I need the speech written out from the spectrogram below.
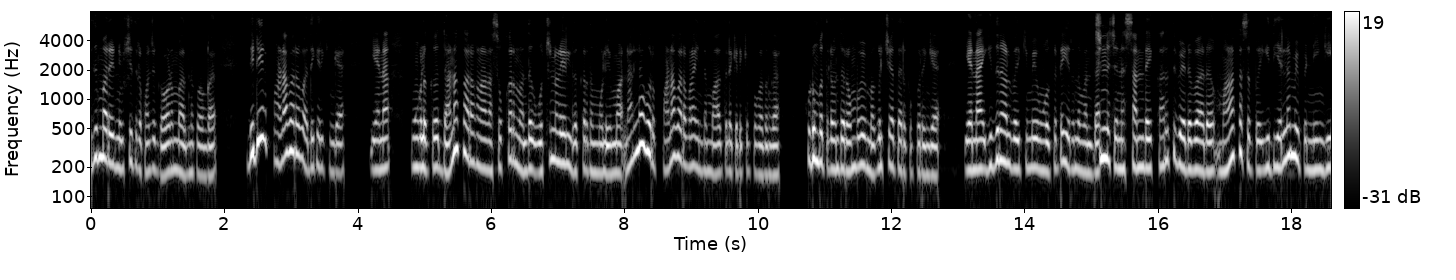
இது மாதிரியான விஷயத்தில் கொஞ்சம் கவனமாக இருந்துக்கோங்க. திடீர் பணவரவு அதிகரிக்குங்க. ஏன்னா உங்களுக்கு தனக்காரகனான சுக்கரன் வந்து உச்சநிலையில் இருக்கிறது மூலியமாக நல்ல ஒரு பணவரவெல்லாம் இந்த மாதத்தில் கிடைக்க போகுதுங்க. குடும்பத்தில் வந்து ரொம்பவே மகிழ்ச்சியாக தான் இருக்க போகிறீங்க ஏன்னா இது நாள் வரைக்குமே உங்ககிட்ட இருந்து வந்த சின்ன சின்ன சண்டை கருத்து வேறுபாடு மனக்கசப்பு இது எல்லாமே இப்போ நீங்கி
